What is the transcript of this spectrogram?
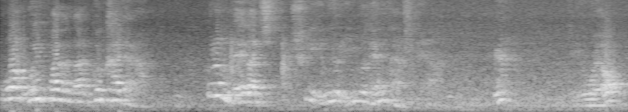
오화 구입하는 나는 극하잖아. 그럼 내가 축이 임무, 임무된다는 거야. 응? 이거요.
